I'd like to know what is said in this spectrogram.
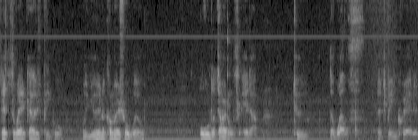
That's the way it goes, people. When you're in a commercial world, all the titles add up to the wealth that's being created.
